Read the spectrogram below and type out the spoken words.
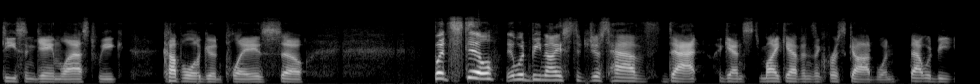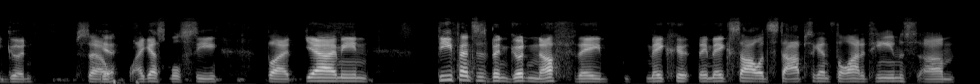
decent game last week, couple of good plays. So, but still, it would be nice to just have that against Mike Evans and Chris Godwin. That would be good. So Yeah. I guess we'll see. But yeah, I mean, defense has been good enough. They make they make solid stops against a lot of teams. Um,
